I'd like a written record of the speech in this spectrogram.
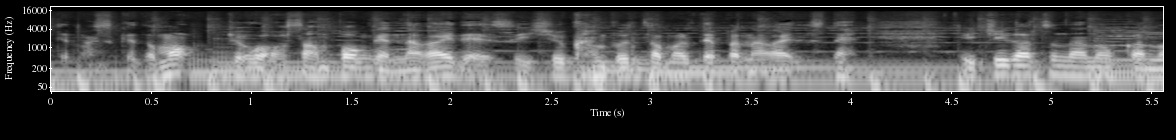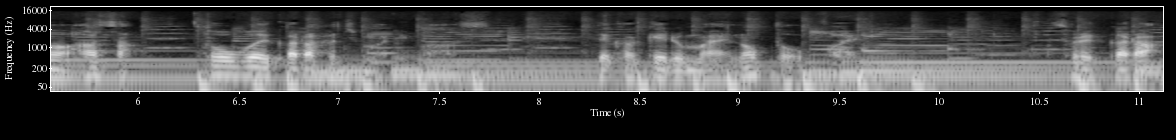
きてますけども、今日はお散歩音源長いです。1週間分溜まるとやっぱ長いですね。1月7日の朝、遠吠えから始まります。出かける前の遠吠え。それから、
